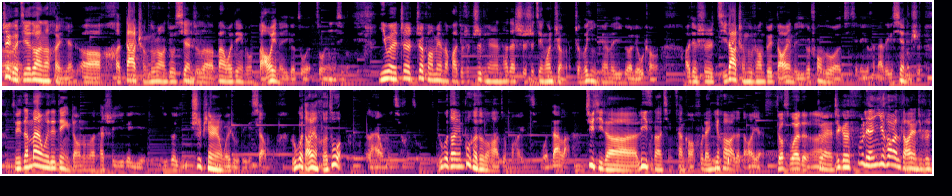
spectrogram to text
这个阶段呢，很严呃很大程度上就限制了漫威电影中导演的一个作作用性，因为这这方面的话，就是制片人他在实时监管整整个影片的一个流程，而且是极大程度上对导演的一个创作进行了一个很大的一个限制。所以在漫威的电影当中呢，它是一个以一个以制片人为主的一个项目。如果导演合作，来我们一起合作；如果导演不合作的话，就不好意思，请滚蛋了。具体的例子呢，请参考《复联一和二》的导演 Joss Whedon 啊，对，这个《复联一号》的导演就是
